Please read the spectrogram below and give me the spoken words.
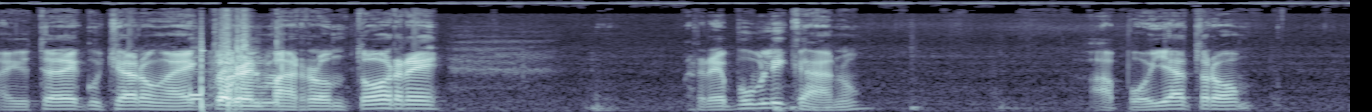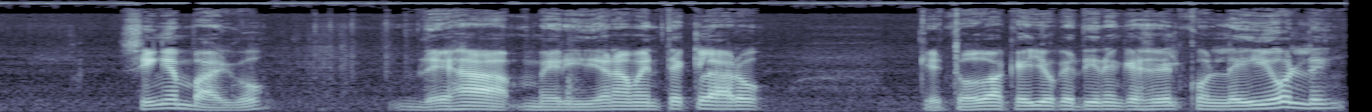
ahí ustedes escucharon a Héctor El Marrón Torres, republicano, apoya a Trump, sin embargo, deja meridianamente claro que todo aquello que tiene que ser con ley y orden,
